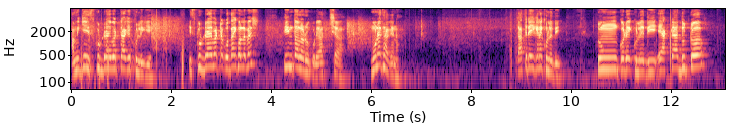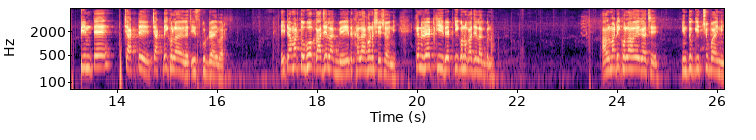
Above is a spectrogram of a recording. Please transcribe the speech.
আমি গিয়ে স্ক্রু ড্রাইভারটা আগে খুলে গিয়ে। স্ক্রু ড্রাইভারটা কোথায় খোলে বেশ? তিনতলার উপরে আচ্ছা। মনে থাকে না। তাড়াতাড়ি এইখানে খুলে দিই। টুং করে খুলে দিই। একটা, দুটো, তিনটে, চারটে, চারটেই খোলা হয়ে গেছে স্ক্রু ড্রাইভার এইটা আমার তবুও কাজে লাগবে। এর খেলা এখনও শেষ হয়নি। এখানে রেড কি? রেড কি কোনো কাজে লাগবে না। আলমারি খোলা হয়ে গেছে, কিন্তু কিচ্ছু পাইনি।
